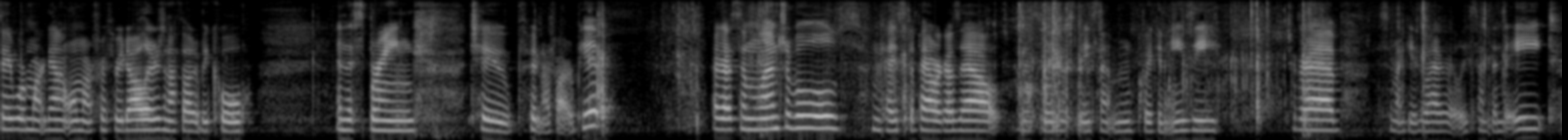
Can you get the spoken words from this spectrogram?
they were marked down at Walmart for $3 and I thought it'd be cool in the spring to put in our fire pit. I got some Lunchables in case the power goes out. This will just be something quick and easy to grab so my kids will have at least something to eat.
